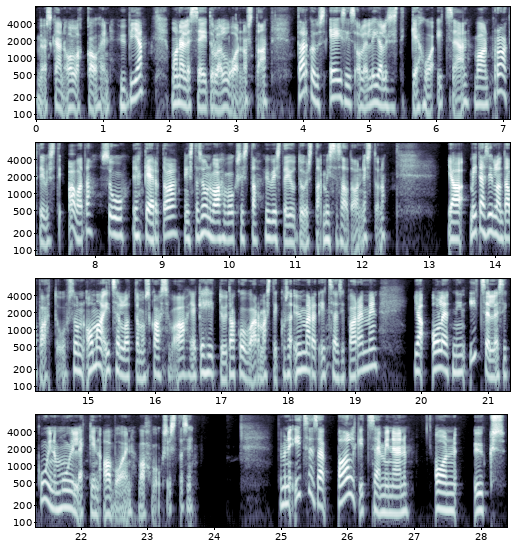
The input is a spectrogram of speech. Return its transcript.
myöskään olla kauhean hyviä. Monelle se ei tule luonnostaan. Tarkoitus ei siis ole liiallisesti kehua itseään, vaan proaktiivisesti avata suu ja kertoa niistä sun vahvuuksista, hyvistä jutuista, missä sä oot onnistunut. Ja mitä silloin tapahtuu? Sun oma itseluottamus kasvaa ja kehittyy takuvarmasti, kun sä ymmärrät itseäsi paremmin ja olet niin itsellesi kuin muillekin avoin vahvuuksistasi. Tämmöinen itsensä palkitseminen on yksi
